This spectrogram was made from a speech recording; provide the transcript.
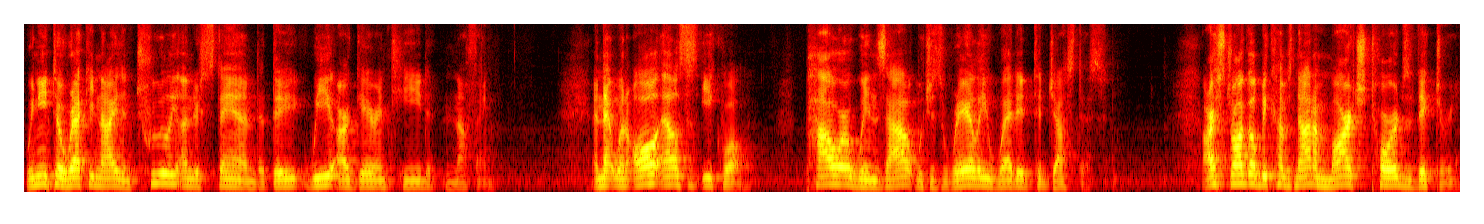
we need to recognize and truly understand that they, we are guaranteed nothing. And that when all else is equal, power wins out, which is rarely wedded to justice. Our struggle becomes not a march towards victory,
